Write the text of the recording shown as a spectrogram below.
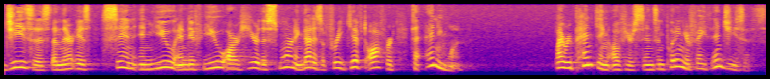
Jesus then there is sin in you. And if you are here this morning, that is a free gift offered to anyone by repenting of your sins and putting your faith in Jesus.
